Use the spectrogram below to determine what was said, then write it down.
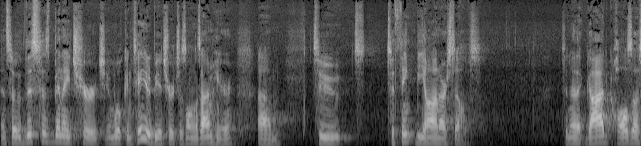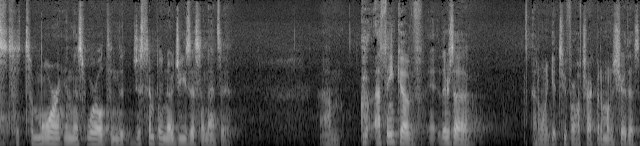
And so this has been a church, and will continue to be a church as long as I'm here, um, to, to think beyond ourselves to know that God calls us to, to more in this world, to just simply know Jesus and that's it. Um, I think of, there's a, I don't want to get too far off track, but I'm going to share this.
